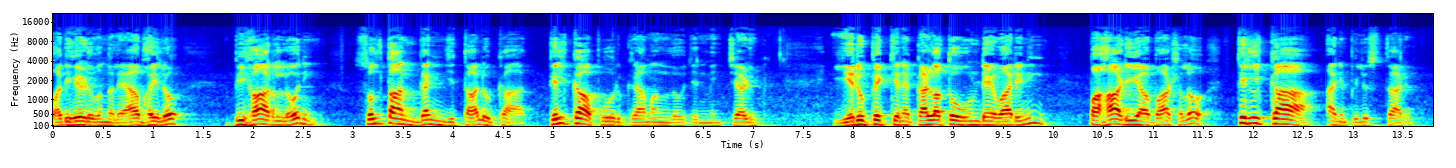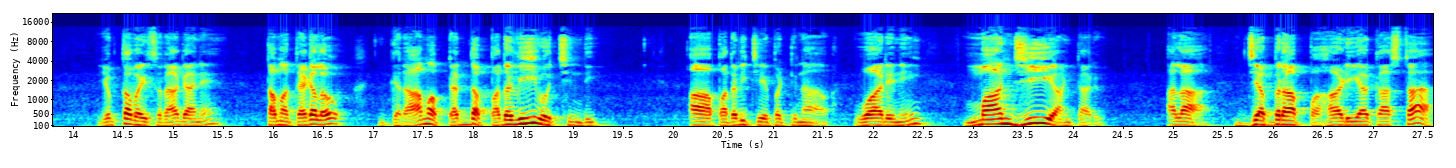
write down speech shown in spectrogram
పదిహేడు వందల యాభైలో బీహార్లోని సుల్తాన్గంజ్ తాలూకా తిల్కాపూర్ గ్రామంలో జన్మించాడు. ఎరుపెక్కిన కళ్ళతో ఉండేవారిని పహాడియా భాషలో తిల్కా అని పిలుస్తారు. యుక్త వయసు రాగానే తమ తెగలో గ్రామ పెద్ద పదవీ వచ్చింది. ఆ పదవి చేపట్టిన వారిని మాంజీ అంటారు. అలా జబ్రా పహాడియా కాస్త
